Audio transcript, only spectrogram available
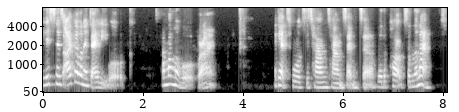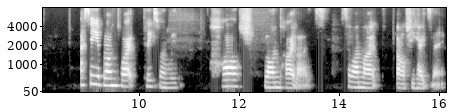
Listeners, I go on a daily walk. I'm on my walk, right? I get towards the town town centre where the park's on the left. I see a blonde white policeman with harsh blonde highlights. So I'm like, oh, she hates me.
